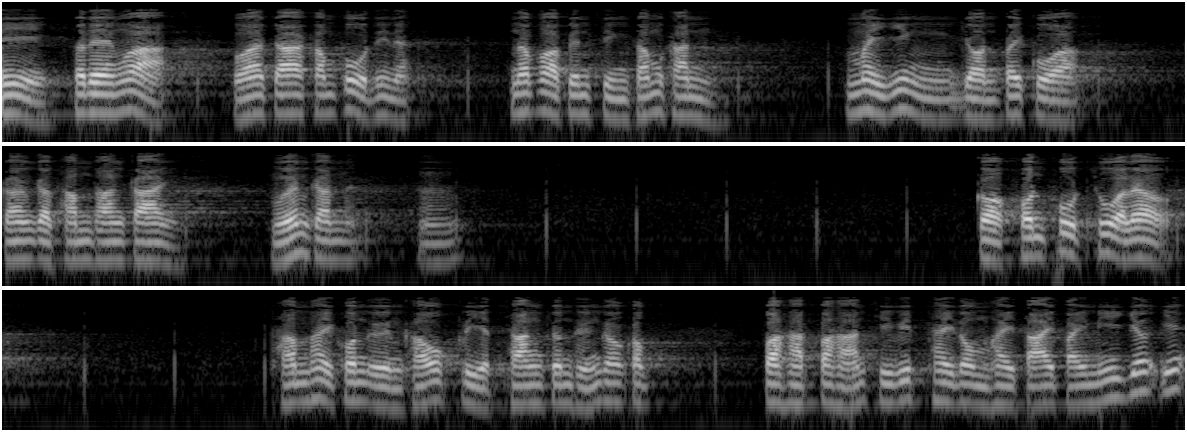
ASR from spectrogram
นี้แสดงว่าวาจาคำพูดนี่เนี่ยนับว่าเป็นสิ่งสำคัญ ไม่ยิ่งหย่อนไปกว่าการกระทำทางกาย เหมือนกันอืม ก็คนพูดชั่วแล้วทำให้คนอื่นเขาเกลียดชังจนถึงเขาก็ประหัตประหารชีวิตให้ลมให้ตายไปมีเยอะแยะ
